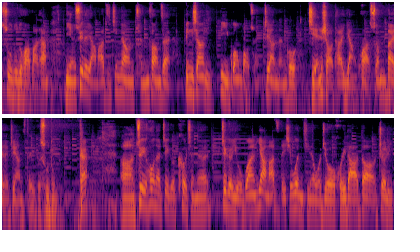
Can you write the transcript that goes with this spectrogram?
速度的话，把它碾碎的亚麻籽尽量存放在冰箱里避光保存，这样能够减少它氧化酸败的这样子的一个速度。OK。啊，最后呢，这个课程呢，这个有关亚麻籽的一些问题呢，我就回答到这里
